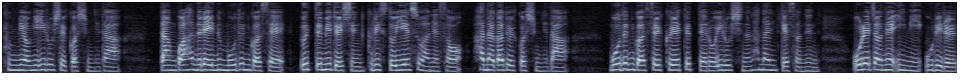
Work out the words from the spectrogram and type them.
분명히 이루실 것입니다. 땅과 하늘에 있는 모든 것에 으뜸이 되신 그리스도 예수 안에서 하나가 될 것입니다. 모든 것을 그의 뜻대로 이루시는 하나님께서는 오래전에 이미 우리를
